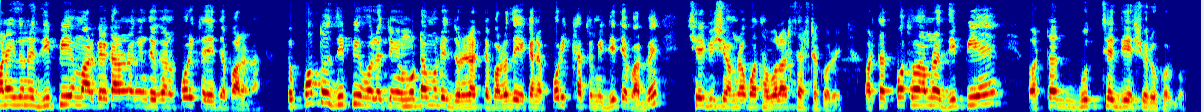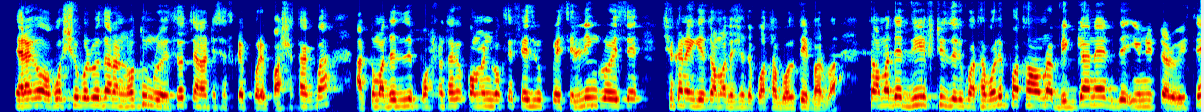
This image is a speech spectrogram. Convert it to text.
অনেকজনের জিপিএ মার্কের কারণে কিন্তু এখানে পরীক্ষা দিতে পারে না। তো কত জিপি হলে তুমি মোটামুটি ধরে রাখতে পারো যে এখানে পরীক্ষা তুমি দিতে পারবে, সেই বিষয়ে আমরা কথা বলার চেষ্টা করি। অর্থাৎ প্রথমে আমরা জিপিএ অর্থাৎ গুচ্ছে দিয়ে শুরু করব। এর আগে অবশ্যই বলব যারা নতুন রয়েছে, চ্যানেলটি সাবস্ক্রাইব করে পাশে থাকবা। আর তোমাদের যদি প্রশ্ন থাকে কমেন্ট বক্সে ফেসবুক পেজে লিঙ্ক রয়েছে, সেখানে গিয়ে তো আমাদের সাথে কথা বলতেই পারবা। তো আমাদের জিএসটি যদি কথা বলি, প্রথম আমরা বিজ্ঞানের যে ইউনিটটা রয়েছে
